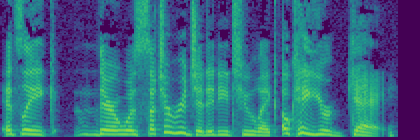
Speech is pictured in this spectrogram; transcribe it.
It's like there was such a rigidity to like okay you're gay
